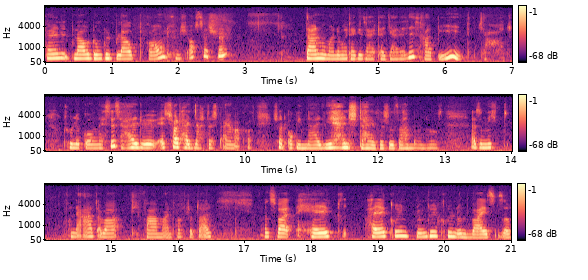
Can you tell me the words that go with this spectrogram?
Hellblau, dunkelblau, braun. Finde ich auch sehr schön. Dann, wo meine Mutter gesagt hat, ja, das ist Rabbit. Ja, Entschuldigung, es ist halt, es schaut halt nach der Steiermark aus. Es schaut original wie ein steirisches Armband aus. Also nicht von der Art, aber die Farben einfach total. Und zwar hell, hellgrün, dunkelgrün und weiß. Also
